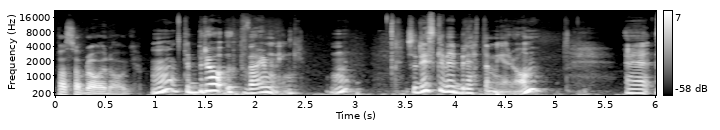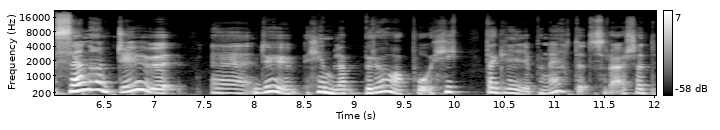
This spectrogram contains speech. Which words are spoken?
passa bra idag. Mm, det är bra uppvärmning. Mm. Så det ska vi berätta mer om. Eh, sen har du, eh, du är himla bra på att hitta grejer på nätet och sådär. Så att,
